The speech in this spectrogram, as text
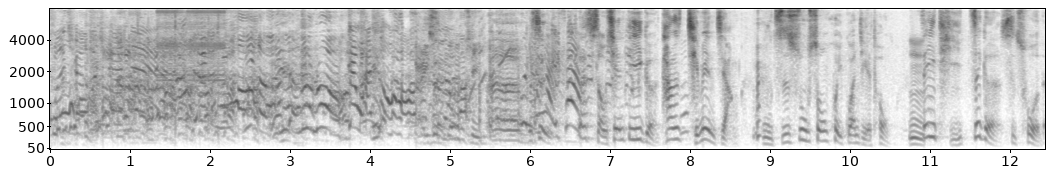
服我？全不全？你怎么弱？对我还是很好。改善都不行。呃，不是。那首先第一个，他前面讲。骨质疏松会关节痛，这一题这个是错的，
